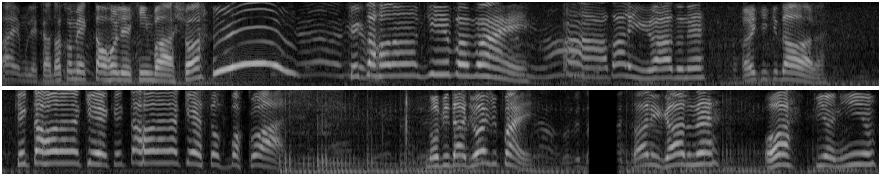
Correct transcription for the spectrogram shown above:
Aí, molecada, olha como é que tá o rolê aqui embaixo, ó. O que que tá rolando aqui, papai? Ah, tá ligado, né? Olha que que da hora. O que que tá rolando aqui? O que que tá rolando aqui, seus bocós? Novidade hoje, pai? Novidade. Tá ligado, né? Ó, pianinho.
